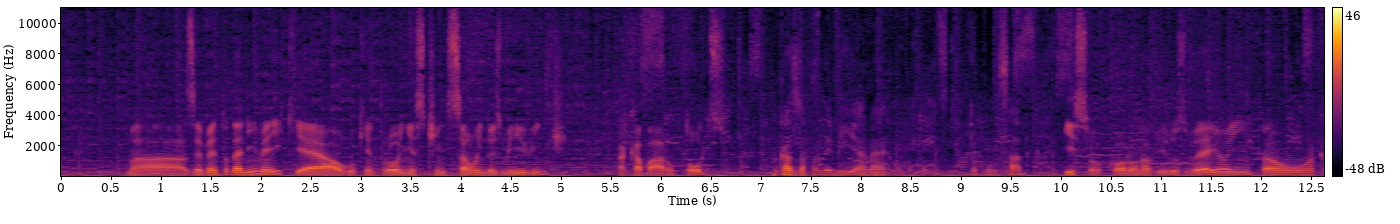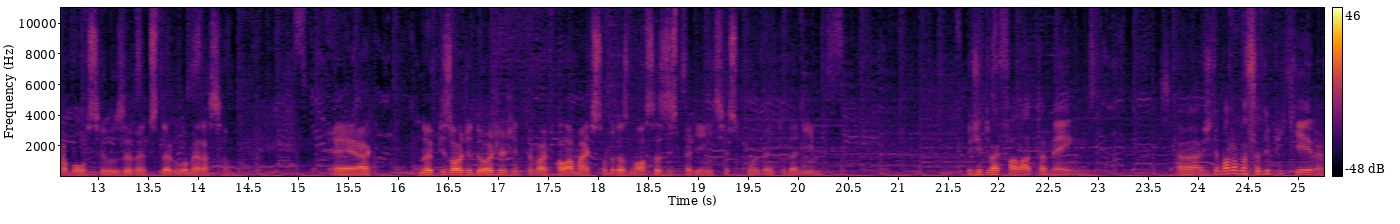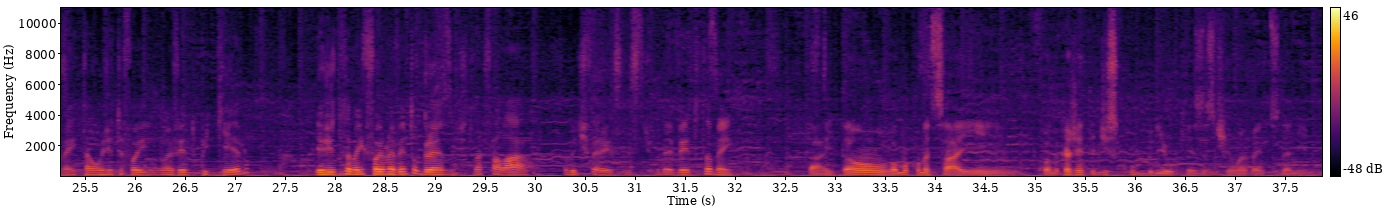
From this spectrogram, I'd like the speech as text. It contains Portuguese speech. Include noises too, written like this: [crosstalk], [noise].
Mas evento de anime aí, que é algo que entrou em extinção em 2020, acabaram todos. Por causa da pandemia, né? Como todo, todo mundo sabe. Isso, o coronavírus veio e então acabou-se os eventos de aglomeração. É, no episódio de hoje a gente vai falar mais sobre as nossas experiências com o evento de anime. A gente vai falar também. Ah, a gente mora numa cidade pequena, né? Então a gente foi num evento pequeno e a gente também foi num evento grande. A gente vai falar sobre a diferença desse tipo de evento também. Tá, então vamos começar aí. Quando que a gente descobriu que existiam eventos de anime?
